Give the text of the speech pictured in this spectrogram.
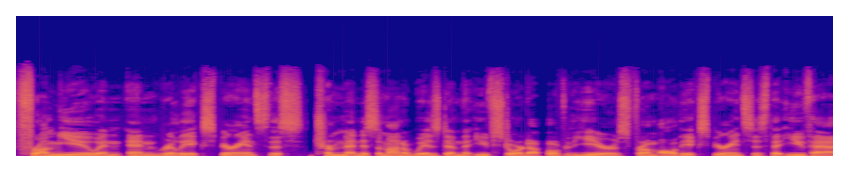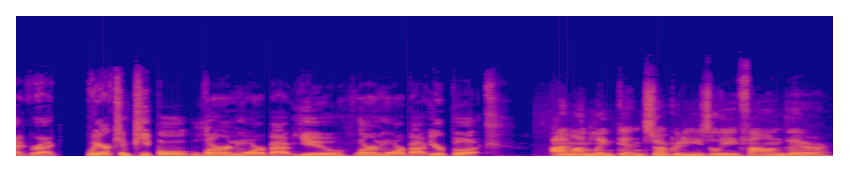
from you and, and really experience this tremendous amount of wisdom that you've stored up over the years from all the experiences that you've had, Greg. Where can people learn more about you, learn more about your book? I'm on LinkedIn, so I'm pretty easily found there.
